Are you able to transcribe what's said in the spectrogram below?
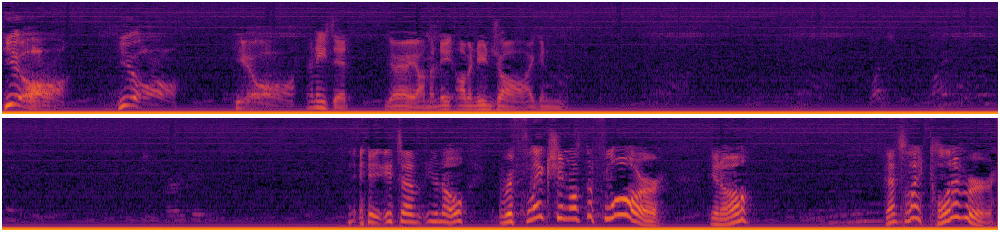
Yeah! Yeah! Yeah! And he's dead. Yeah, I'm a, I'm a ninja. I can. It's a, you know, reflection of the floor. You know? That's like clever.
